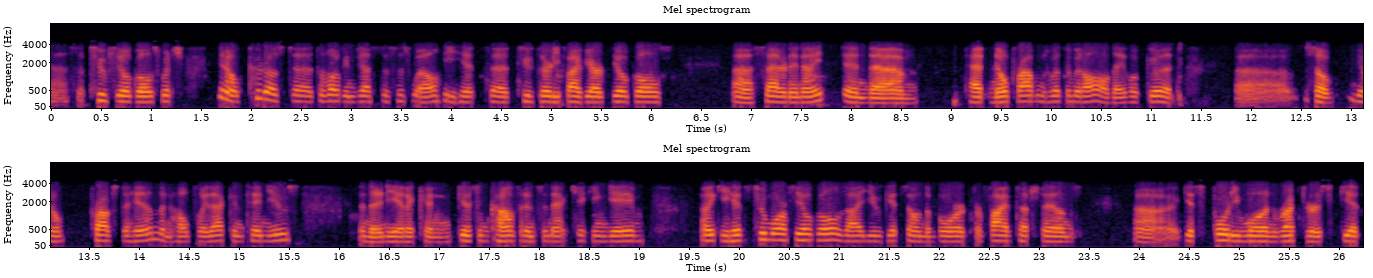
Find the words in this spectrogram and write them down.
uh, so two field goals, which you know, kudos to, to Logan Justus as well. He hit uh, two 35-yard field goals uh, Saturday night and um, had no problems with them at all. They look good. Uh, so you know, props to him, and hopefully that continues. And then Indiana can get some confidence in that kicking game. I think he hits two more field goals. IU gets on the board for five touchdowns. Uh, gets 41. Rutgers gets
